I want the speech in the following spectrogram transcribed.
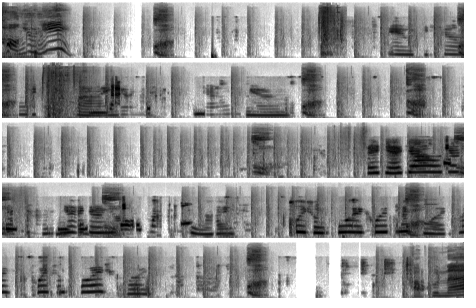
ของอยู่นี่ เอวที่เชื่อไม่หายยังยังไอ้เจ้าเจ้าเจ้าเจ้าเจ้า คุยคุยคุยคุยคุยคุยคุยคุยคุยคุยคุยขอบคุณนะ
